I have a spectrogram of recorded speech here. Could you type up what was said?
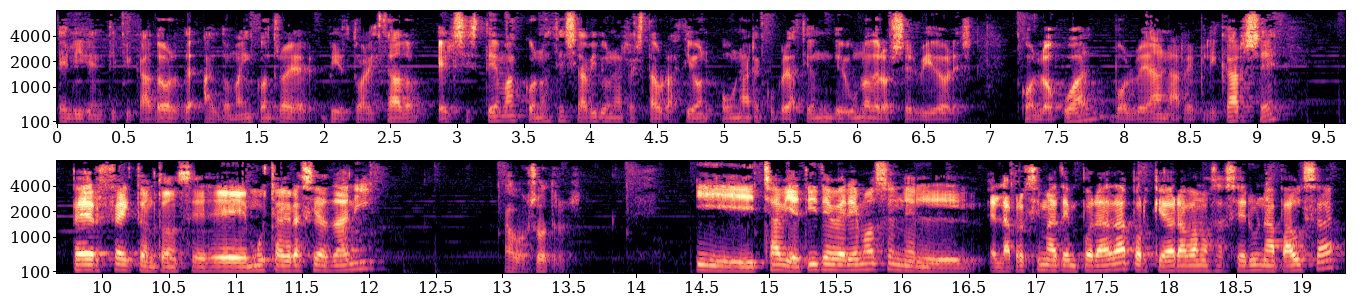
el identificador al domain controller virtualizado, el sistema conoce si ha habido una restauración o una recuperación de uno de los servidores, con lo cual volverán a replicarse. Perfecto, entonces. Eh, muchas gracias, Dani. A vosotros. Y Xavi, a ti te veremos en, el, en la próxima temporada porque ahora vamos a hacer una pausa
